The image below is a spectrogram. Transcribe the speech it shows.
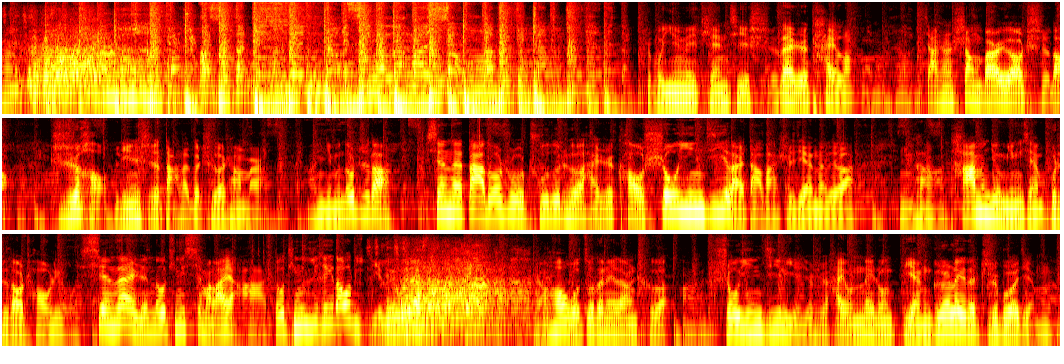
因为天气实在是太冷了嘛，对吧？加上上班又要迟到，只好临时打了个车上班。啊，你们都知道，现在大多数出租车还是靠收音机来打发时间的，对吧？你看啊，他们就明显不知道潮流。现在人都听喜马拉雅，都听一黑到底，对不对？然后我坐的那辆车啊，收音机里就是还有那种点歌类的直播节目呢，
